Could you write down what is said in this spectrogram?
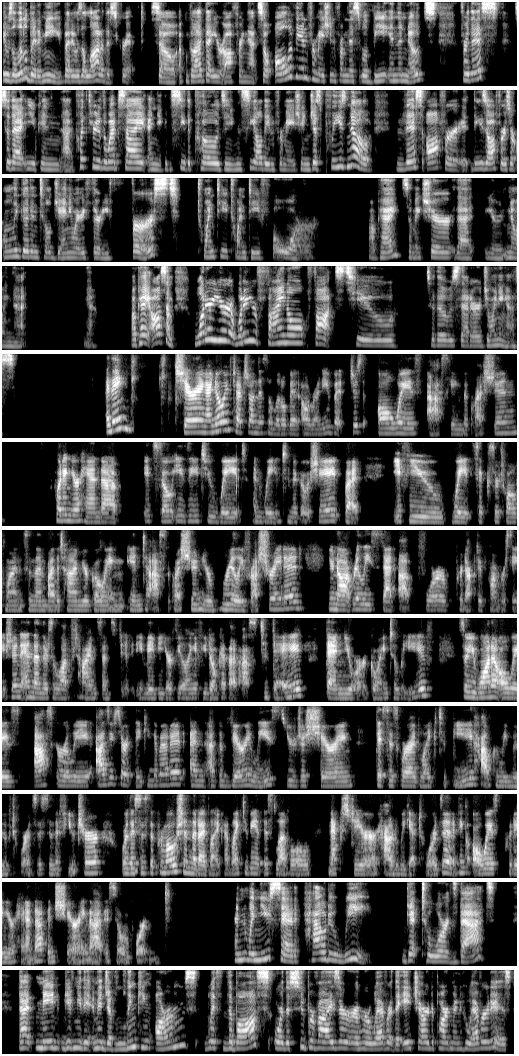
It was a little bit of me, but it was a lot of the script. So I'm glad that you're offering that. So all of the information from this will be in the notes for this so that you can uh, click through to the website and you can see the codes and you can see all the information. Just please note this offer, these offers are only good until January 31st 1st, 2024. Okay. So make sure that you're knowing that. Yeah. Okay, awesome. What are your what are your final thoughts to to those that are joining us? I think sharing, I know we've touched on this a little bit already, but just always asking the question, putting your hand up. It's so easy to wait and wait to negotiate, but if you wait six or 12 months and then by the time you're going in to ask the question, you're really frustrated, you're not really set up for productive conversation. And then there's a lot of time sensitivity. Maybe you're feeling if you don't get that asked today, then you're going to leave. So you want to always ask early as you start thinking about it. And at the very least, you're just sharing this is where I'd like to be. How can we move towards this in the future? Or this is the promotion that I'd like. I'd like to be at this level next year. How do we get towards it? I think always putting your hand up and sharing that is so important. And when you said, How do we get towards that? That made give me the image of linking arms with the boss or the supervisor or whoever, the HR department, whoever it is,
